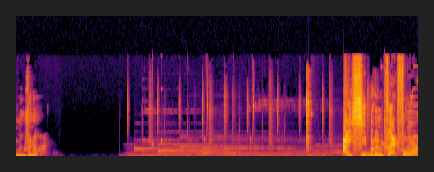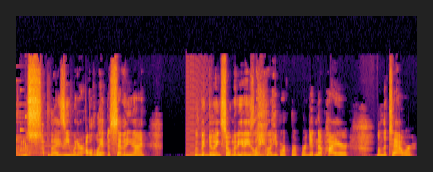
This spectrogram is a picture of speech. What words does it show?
Moving on. Icy Blue Platforms by Z Winner, all the way up to 79. We've been doing so many of these lately. We're, we're, we're getting up higher on the tower.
